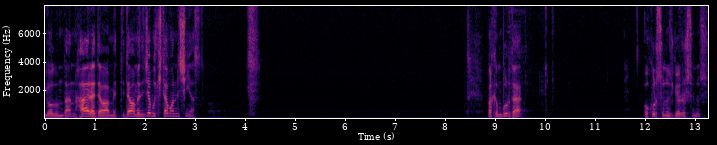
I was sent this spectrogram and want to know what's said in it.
yolundan, hala devam etti. Devam edince bu kitap onun için yazdım. Bakın burada okursunuz, görürsünüz.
